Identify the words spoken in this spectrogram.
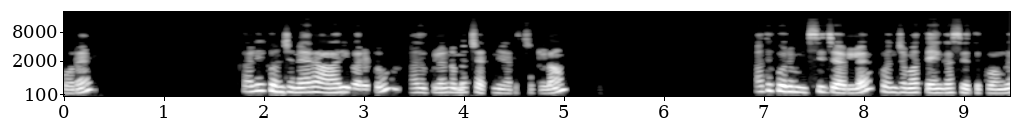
போகிறேன் களி கொஞ்சம் நேரம் ஆறி வரட்டும். அதுக்குள்ளே நம்ம சட்னி அரைச்சிக்கலாம். அதுக்கு ஒரு மிக்சி ஜாரில் கொஞ்சமாக தேங்காய் சேர்த்துக்கோங்க.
